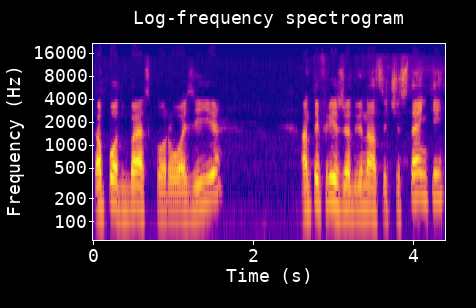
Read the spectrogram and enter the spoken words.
Капот без корозії. Антифріз G12 чистенький.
